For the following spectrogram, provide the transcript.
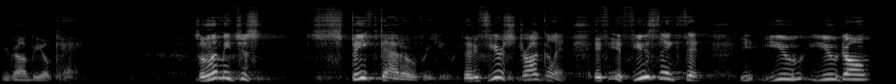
You're going to be okay. So let me just speak that over you that if you're struggling, if, if you think that you, you don't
